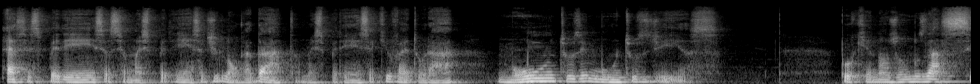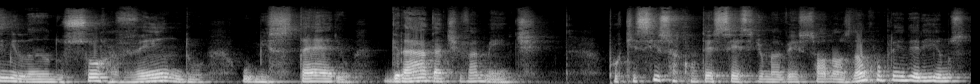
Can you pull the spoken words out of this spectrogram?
essa experiência ser uma experiência de longa data, uma experiência que vai durar muitos e muitos dias. Porque nós vamos assimilando, sorvendo o mistério gradativamente. Porque se isso acontecesse de uma vez só, nós não compreenderíamos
